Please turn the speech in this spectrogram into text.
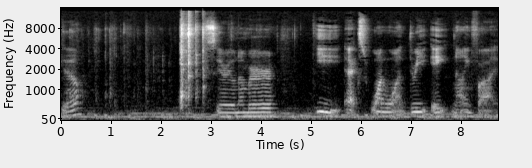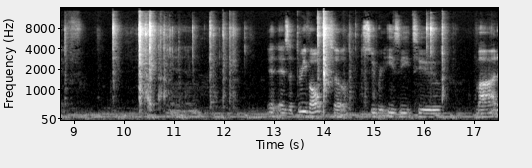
there we go. Serial number EX113895. And it is a 3 volt, so super easy to mod.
